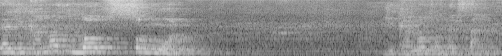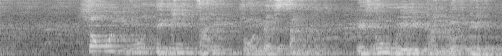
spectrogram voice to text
that you cannot love someone you cannot understand. Someone you've not taken time to understand. There's no way you can love them.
